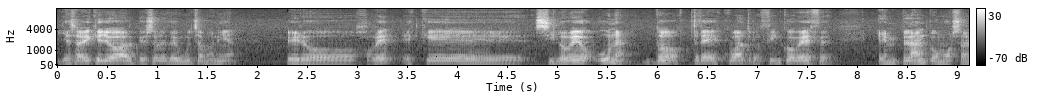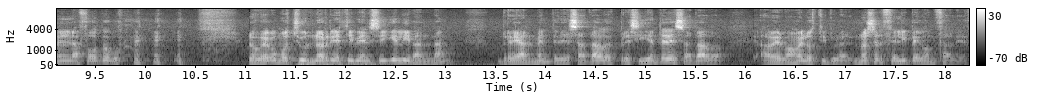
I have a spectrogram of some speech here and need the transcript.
Ya sabéis que yo al PSOE le tengo mucha manía. Pero, joder, es que si lo veo una, dos, tres, cuatro, cinco veces en plan como sale en la foto, pues, lo veo como Chus Norris, Steven Siegel y Van Damme. Realmente desatado, es presidente desatado. A ver, vamos a ver los titulares. No ser Felipe González.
